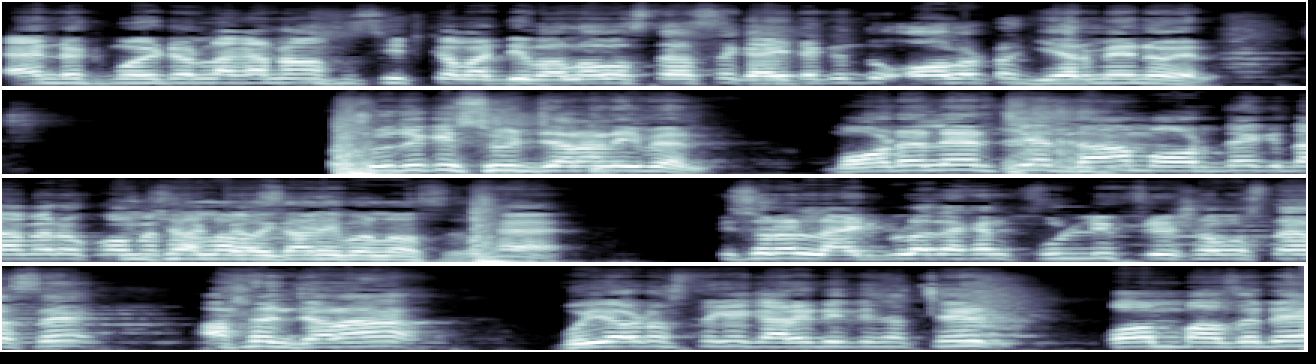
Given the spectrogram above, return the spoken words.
অ্যান্ড্রয়েড মনিটর লাগানো আছে সিট কাভারটি ভালো অবস্থায় আছে। গাড়িটা কিন্তু all auto gear manual Suzuki Swift যারা নিবেন মডেলের চেয়ে দাম অর্ধেক দামেরও কম ইনশাল্লাহ ভাই গাড়ি ভালো আছে। হ্যাঁ পিছনের লাইটগুলো দেখেন ফুললি ফ্রেশ অবস্থায় আছে। আসেন যারা বইয়া অটোস থেকে গাড়ি নিতে চাচ্ছেন কম বাজেটে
